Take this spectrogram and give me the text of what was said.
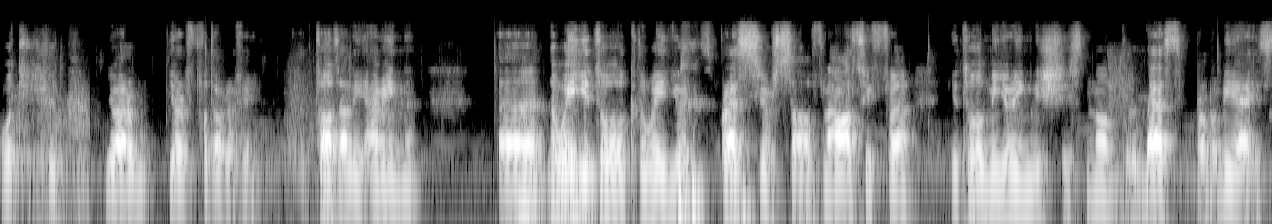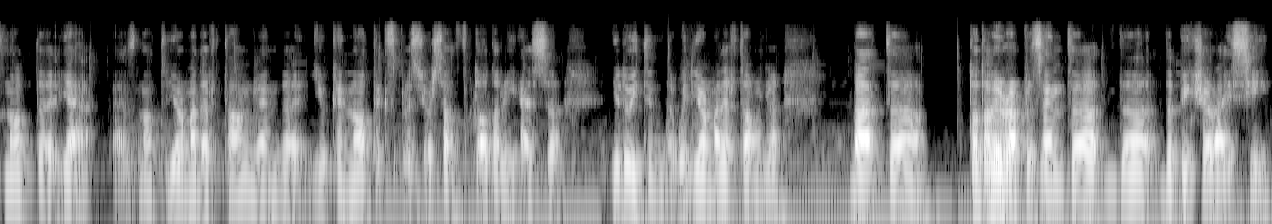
what you should. You are your photography. Totally. I mean, uh, Ah. the way you talk, the way you express yourself. Now, also, if uh, you told me your English is not the best, probably yeah, it's not. Uh, yeah, it's not your mother tongue, and uh, you cannot express yourself totally as uh, you do it in the, with your mother tongue. But uh, totally represent uh, the the picture I see.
